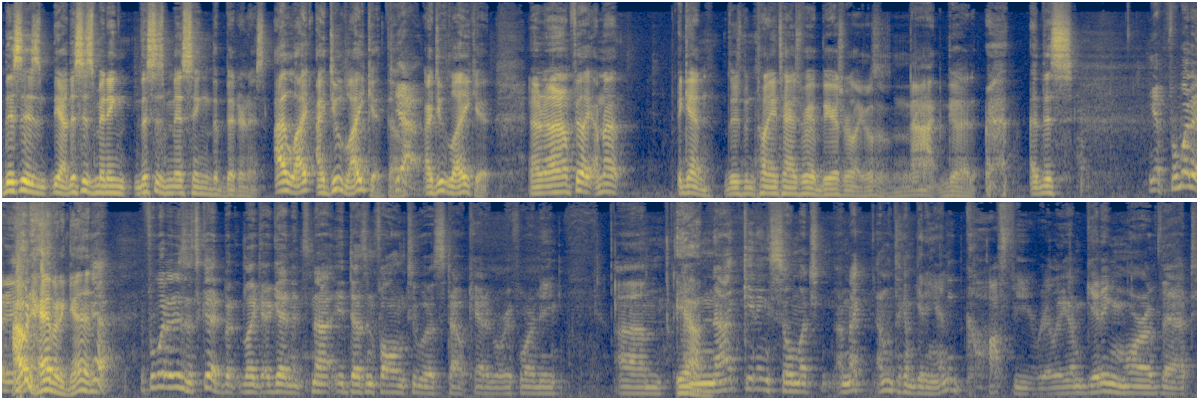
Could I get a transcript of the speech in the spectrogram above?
This is yeah, this is missing this is missing the bitterness. I like I do like it though. Yeah. I do like it. And I don't feel like I'm not again, there's been plenty of times where we have beers where we're like, this is not good. this Yeah, for what it is. I would have it again. Yeah, for what it is, it's good. But like again, it's not. It doesn't fall into a stout category for me. Um, Yeah. I'm not getting so much. I'm not. I don't think I'm getting any coffee really. I'm getting more of that.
